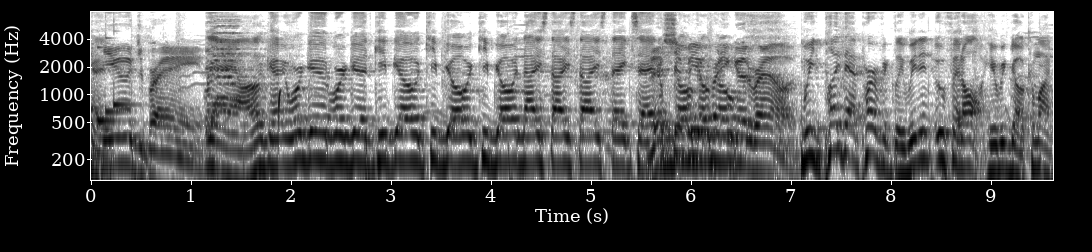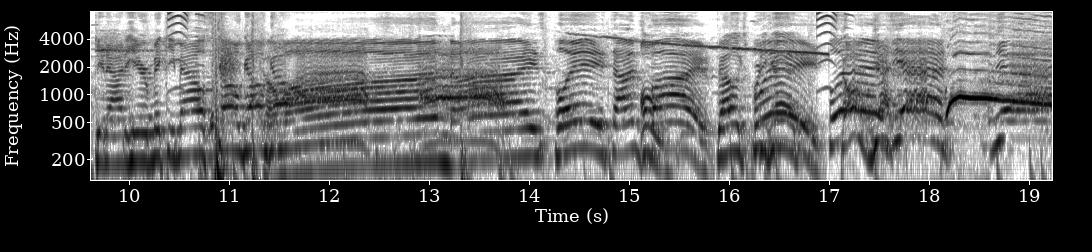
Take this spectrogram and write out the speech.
Okay. a huge brain. Yeah, okay, we're good, we're good. Keep going, keep going, keep going. Nice, nice, nice. Thanks, Adam. This should Go, be go, a pretty go. good round. We played that perfectly. We didn't oof at all. Here we go. Come on. Get out of here, Mickey Mouse. Go, go, Come go. on, Ah. nice. Please, times Oh, five. that looks pretty good. Please, yes. yes, Woo! yeah.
